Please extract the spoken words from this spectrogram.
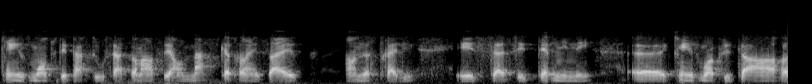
15 mois, tout est partout. Ça a commencé en mars 96 en Australie et ça s'est terminé euh, 15 mois plus tard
